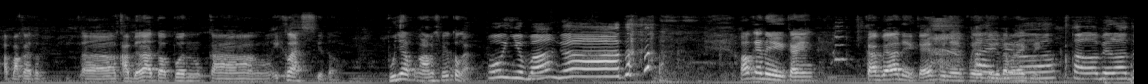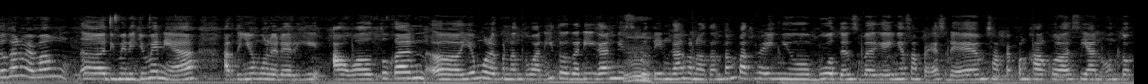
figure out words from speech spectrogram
Apakah uh, Kabela ataupun Kang Ikhlas gitu. Punya pengalaman seperti itu nggak? Punya banget. Oke nih, kayak Kabela nih, kayak punya punya cerita menarik nih. Kalau Bella tuh kan memang eh, di manajemen ya, artinya mulai dari awal tuh kan eh, ya mulai penentuan itu tadi kan disebutin kan penentuan tempat venue, booth dan sebagainya sampai SDM sampai pengkalkulasian untuk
